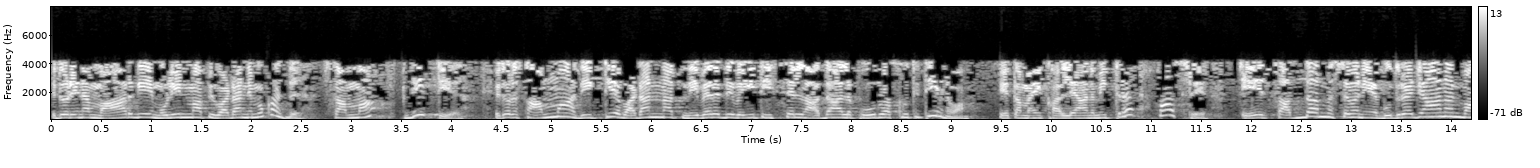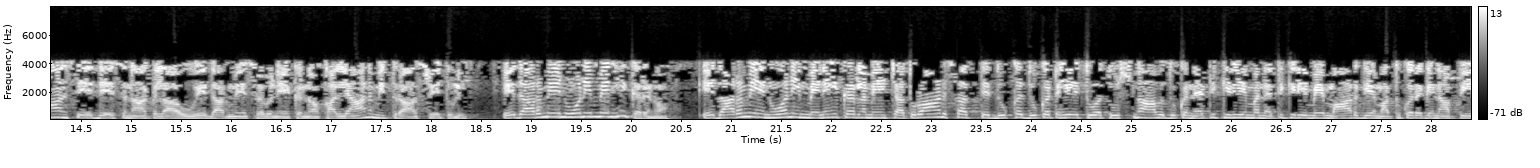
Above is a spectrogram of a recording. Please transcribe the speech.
ඒතකොට එනම් මාර්ගයේ මුලින්ම අපි වඩන්නේ මොකද්ද? සම්මා දිට්ඨිය. ඒතකොට සම්මා දිට්ඨිය වඩන්නත් නිවැරදිව ඊට ඉස්සෙල්ලා අදාළ පූර්වක්‍ෘති තියෙනවා. ඒ තමයි කල්යාණ මිත්‍ර ආශ්‍රය. ඒ සද්ධර්ම ශ්‍රවණය බුදුරජාණන් වහන්සේ දේශනා කළා වූ ඒ ධර්මයේ ශ්‍රවණය කරනවා කල්යාණ මිත්‍ර ආශ්‍රය තුලින්. ඒ ධර්මයේ නුවණින් මෙනෙහි කරනවා. ඒ ධර්මයේ නුවණින් මෙනෙහි කරලා මේ චතුරාර්ය සත්‍ය දුක දුකට හේතුව තෘෂ්ණාව දුක නැති කිරීම නැති කිරීමේ මාර්ගය මතු කරගෙන අපි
